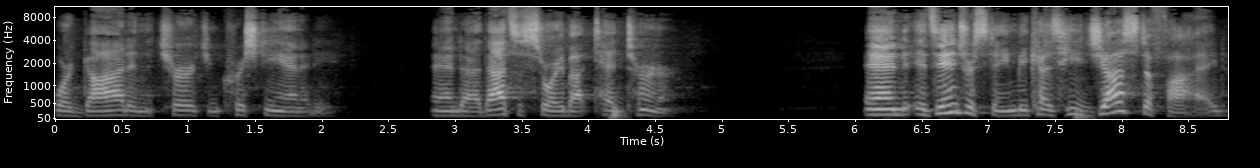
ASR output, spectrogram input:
toward God and the church and Christianity. And uh, that's a story about Ted Turner. And it's interesting because he justified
